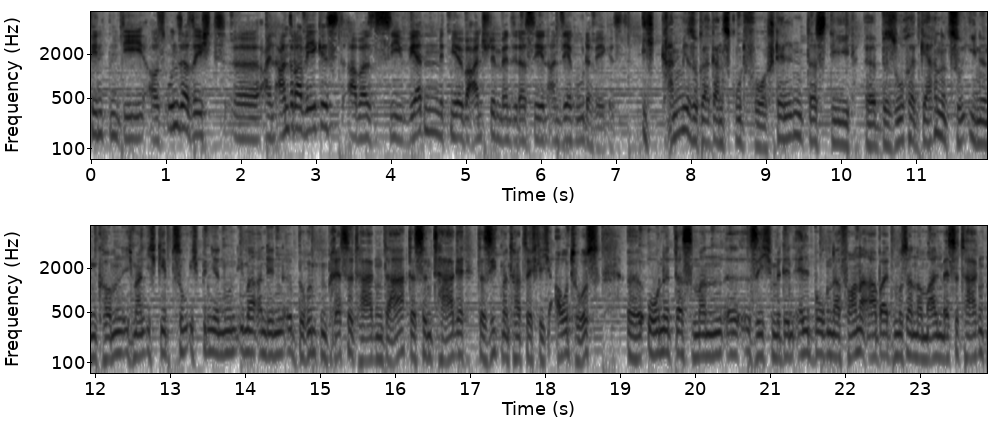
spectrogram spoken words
finden, die aus unserer Sicht äh, ein anderer Weg ist, aber Sie werden mit mir übereinstimmen, wenn Sie das sehen, ein sehr guter Weg ist. Ich kann mir sogar ganz gut vorstellen, dass die äh, Besucher gerne zu Ihnen kommen. Ich meine, ich gebe zu, ich bin ja nun immer an den äh, berühmten Pressetagen da. Das sind Tage, da sieht man tatsächlich Autos, äh, ohne dass man äh, sich mit den Ellbogen nach vorne arbeiten muss an normalen Messetagen.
